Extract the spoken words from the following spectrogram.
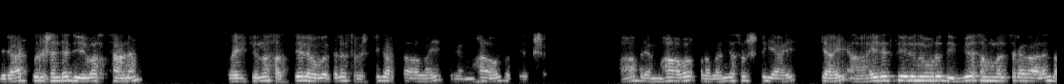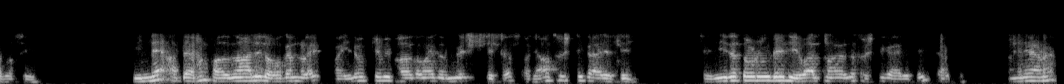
വിരാട് പുരുഷന്റെ ജീവസ്ഥാനം വഹിക്കുന്ന സത്യലോകത്തിലെ സൃഷ്ടികർത്താവായി ബ്രഹ്മാവ് പ്രത്യക്ഷം ആ ബ്രഹ്മാവ് പ്രപഞ്ച സൃഷ്ടിയായി ക്കായി ആയിരത്തി ഇരുന്നൂറ് ദിവ്യ സംവത്സര കാലം തപസ് ചെയ്തു പിന്നെ അദ്ദേഹം പതിനാല് ലോകങ്ങളെ ത്രൈലോക്യ വിഭാഗമായി നിർമ്മിച്ചിട്ട് സ്വജാസൃഷ്ടി കാര്യത്തിൽ ശരീരത്തോടുകൂടിയ ജീവാത്മാവിന്റെ സൃഷ്ടി കാര്യത്തിൽ അങ്ങനെയാണ്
